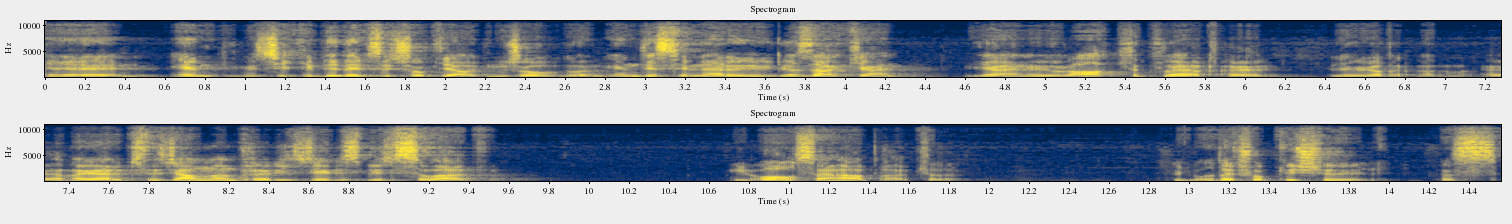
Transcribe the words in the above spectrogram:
E, hem çekimde de bize çok yardımcı oldu. Hem de senaryoyu yazarken yani rahatlıkla e, e, hayalimizi canlandırabileceğimiz birisi vardı. Bir olsa ne yapardı? O da çok güçlü kız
